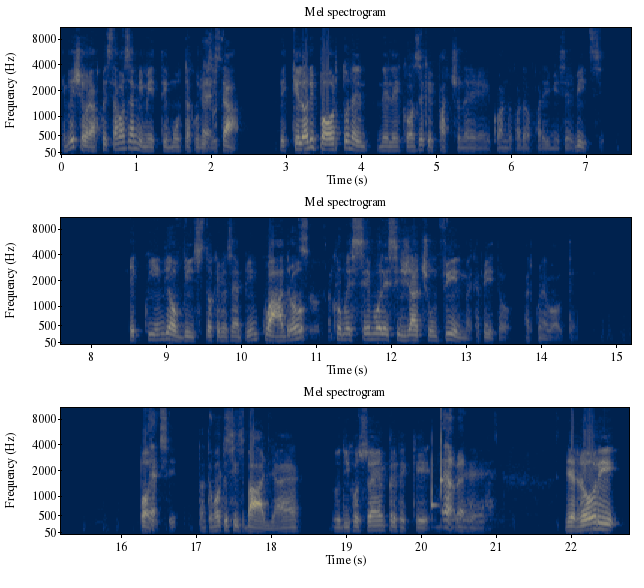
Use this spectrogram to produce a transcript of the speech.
Invece ora questa cosa mi mette molta curiosità, perché lo riporto nel- nelle cose che faccio ne- quando vado a fare i miei servizi. E quindi ho visto che, per esempio, inquadro come se volessi girarci un film, capito? Alcune volte. Poi, Eh, sì. tante volte si sbaglia, eh? Lo dico sempre perché vabbè. eh, gli errori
